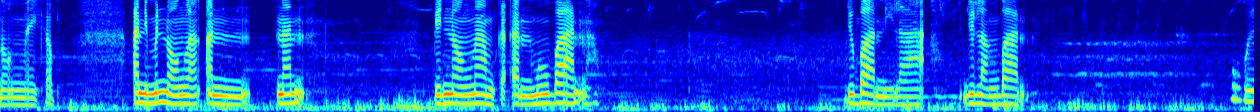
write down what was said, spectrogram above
น้องไหนครับ อันนี้มันน้องหล้างอันนั่น เป็นน้องน้ำกับอันหมู่บ้านครับอยู่บ้านนี่ละอยู่หลังบ้านโอ้ย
